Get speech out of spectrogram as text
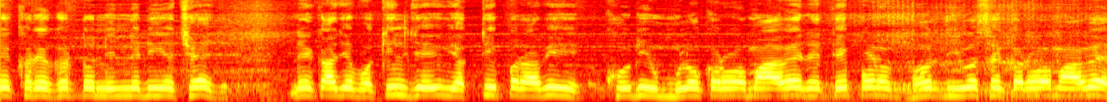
તે ખરેખર તો નિંદનીય છે જ. ને એક આજે વકીલ જેવી વ્યક્તિ પર આવી ખૂની હુમલો કરવામાં આવે ને તે પણ ભર દિવસે કરવામાં આવે.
